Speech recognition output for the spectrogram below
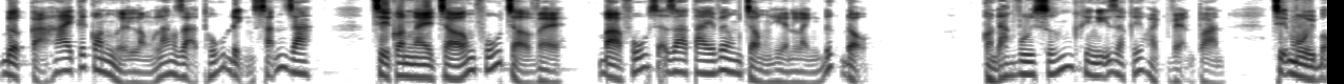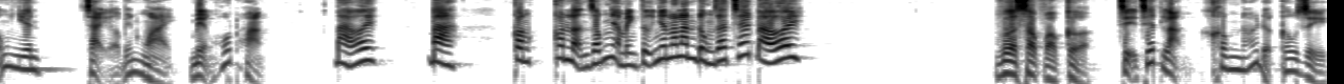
được cả hai cái con người lòng lang dạ thú định sẵn ra. Chỉ còn ngày chờ ông phú trở về, bà phú sẽ ra tay với ông chồng hiền lành đức độ. Còn đang vui sướng khi nghĩ ra kế hoạch vẹn toàn, chị mùi bỗng nhiên chạy ở bên ngoài, miệng hốt hoảng. Bà ơi, bà, con con lợn giống nhà mình tự nhiên nó lăn đùng ra chết bà ơi. Vừa sọc vào cửa chị chết lặng không nói được câu gì.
